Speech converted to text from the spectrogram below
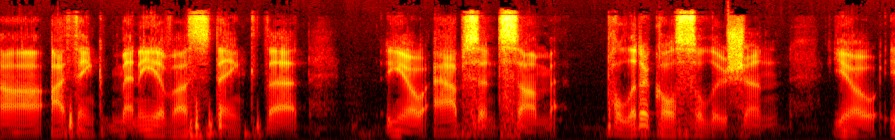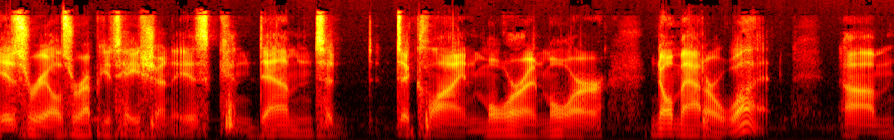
Uh, I think many of us think that, you know, absent some political solution, you know, Israel's reputation is condemned to decline more and more, no matter what, um,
